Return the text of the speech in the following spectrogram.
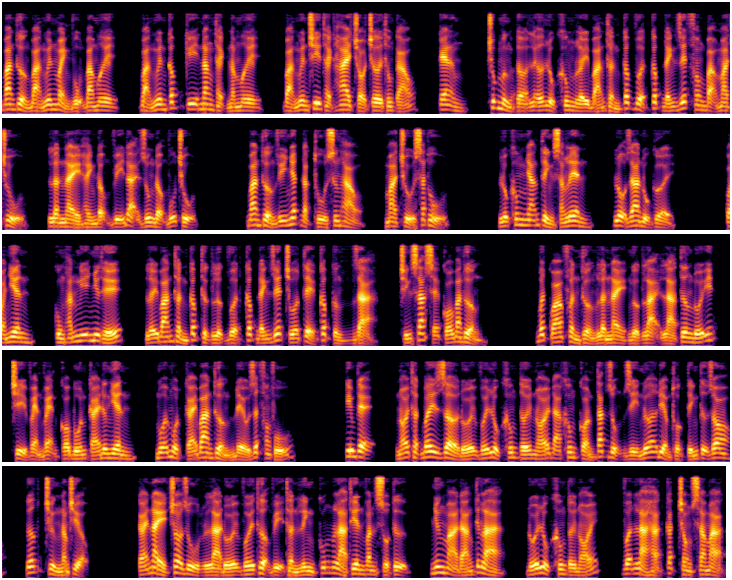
Ban thưởng bản nguyên mảnh vụn ba mươi, bản nguyên cấp kỹ năng thạch năm mươi, bản nguyên chi thạch hai trò chơi thông cáo keng chúc mừng tợ lỡ lục không lấy bán thần cấp vượt cấp đánh giết phong bạo ma chủ, lần này hành động vĩ đại rung động vũ trụ. Ban thưởng duy nhất đặc thù xưng hảo, ma chủ sát thủ. Lục không nhãn tình sáng lên, lộ ra nụ cười. Quả nhiên, cùng hắn nghĩ như thế, lấy bán thần cấp thực lực vượt cấp đánh giết chúa tể cấp cường giả, chính xác sẽ có ban thưởng. Bất quá phần thưởng lần này ngược lại là tương đối ít, chỉ vẹn vẹn có bốn cái đương nhiên, mỗi một cái ban thưởng đều rất phong phú. Kim tệ, nói thật bây giờ đối với lục không tới nói đã không còn tác dụng gì nữa, điểm thuộc tính tự do, ước chừng năm triệu. Cái này cho dù là đối với thượng vị thần linh cũng là thiên văn sổ tự, nhưng mà đáng tiếc là đối lục không tới nói, vẫn là hạt cắt trong sa mạc.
